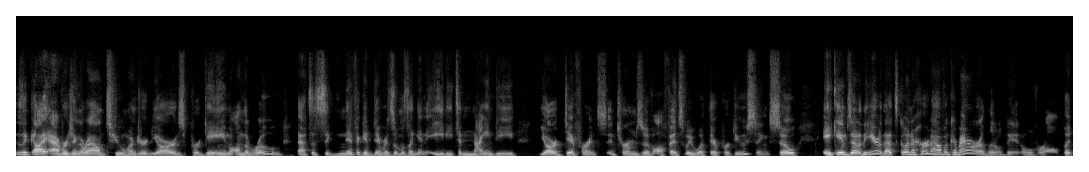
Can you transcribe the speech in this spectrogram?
there's a guy averaging around 200 yards per game on the road. That's a significant difference, almost like an 80 to 90 yard difference in terms of offensively what they're producing. So, eight games out of the year, that's going to hurt Alvin Kamara a little bit overall. But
